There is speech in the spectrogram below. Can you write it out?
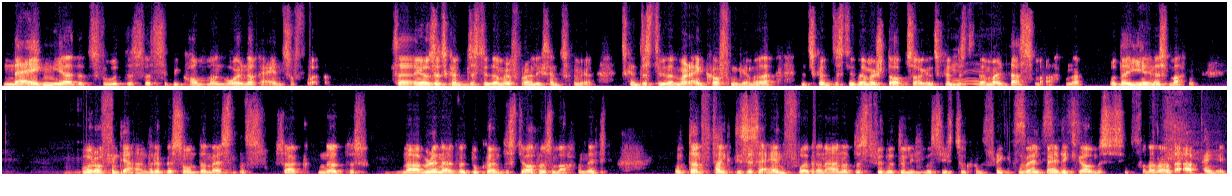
neigen ja dazu, das, was sie bekommen wollen, auch einzufordern. Sagen, also jetzt könntest du da mal freundlich sein zu mir. Jetzt könntest du wieder mal einkaufen gehen, oder? Jetzt könntest du da mal Staub sagen, jetzt könntest du da mal das machen ne? oder jenes machen. Woraufhin die andere Person dann meistens sagt, na, das na, will ich nicht, weil du könntest ja auch was machen, nicht? Und dann fängt dieses Einfordern an und das führt natürlich massiv zu Konflikten, weil beide glauben, sie sind voneinander abhängig.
